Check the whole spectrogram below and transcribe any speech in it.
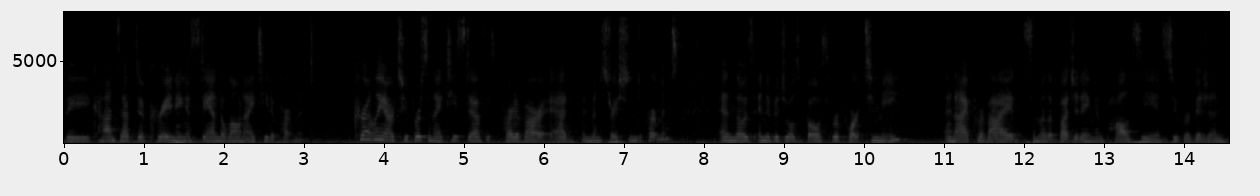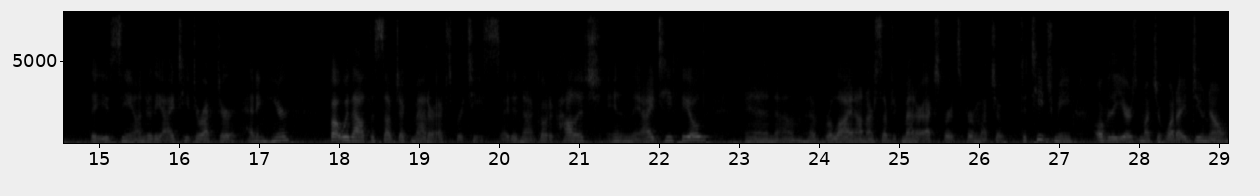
the concept of creating a standalone IT department. Currently, our two-person IT staff is part of our ad administration department, and those individuals both report to me, and I provide some of the budgeting and policy and supervision that you see under the IT director heading here, but without the subject matter expertise. I did not go to college in the IT field and um, have relied on our subject matter experts for much of, to teach me over the years much of what I do know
